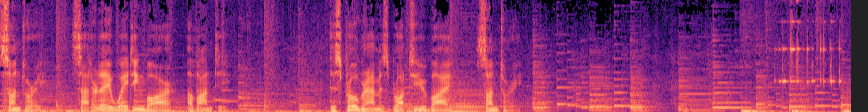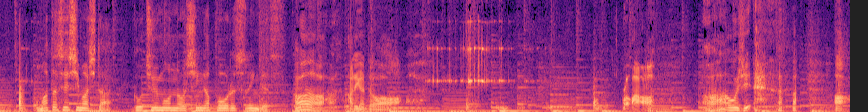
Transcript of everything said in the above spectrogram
Suntory Saturday Waiting Bar Avanti. This program is brought to you by Suntory. お待たせしました。ご注文のシンガポールスリングです。ああありがとうああああ美味しいあ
